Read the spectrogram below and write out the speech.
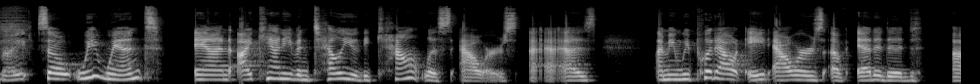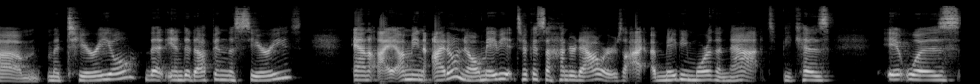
Right. So we went, and I can't even tell you the countless hours as I mean, we put out eight hours of edited um, material that ended up in the series. And I, I mean, I don't know, maybe it took us 100 hours, I, maybe more than that, because it was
